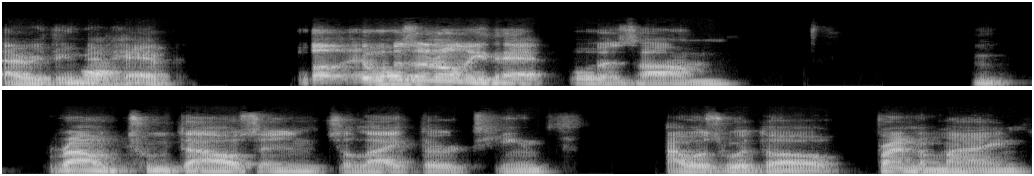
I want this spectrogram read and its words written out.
Everything that happened. Well, it wasn't only that, it was um around 2000, July 13th, I was with a friend of mine,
